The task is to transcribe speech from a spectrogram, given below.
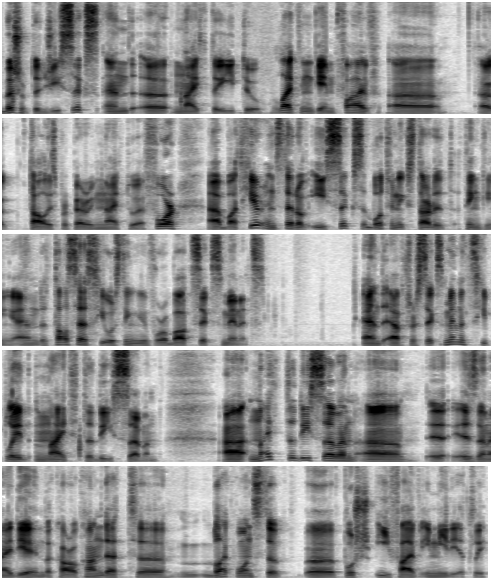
bishop to g6 and uh, knight to e2. Like in game 5, uh, uh, Tal is preparing knight to f4, uh, but here instead of e6, Botvinnik started thinking, and Tal says he was thinking for about 6 minutes. And after 6 minutes he played knight to d7. Uh, knight to d7 uh, is an idea in the Caro-Kann that uh, black wants to uh, push e5 immediately.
